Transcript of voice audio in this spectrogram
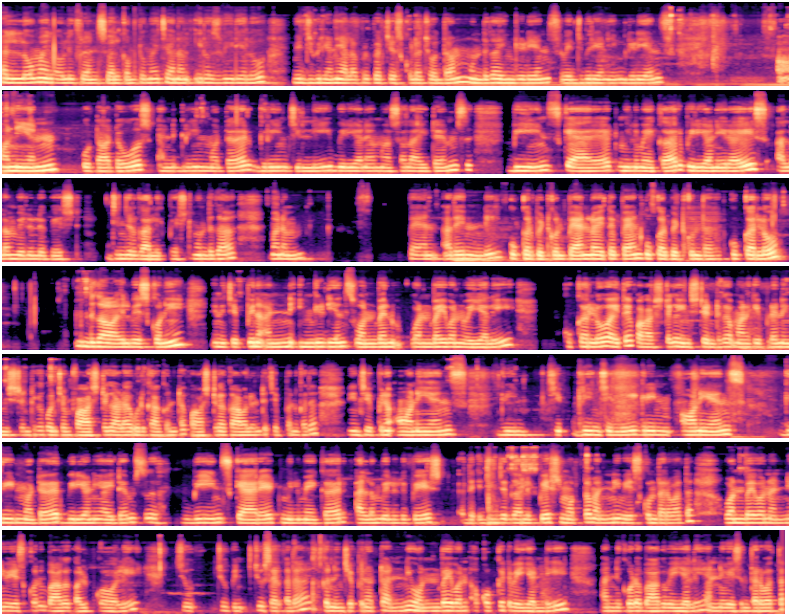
Hello my lovely friends welcome to my channel ఈరోజు వీడియోలో veg biryani ఎలా ప్రిపేర్ చేసుకోవాలో చూద్దాం. ముందుగా ingredients veg biryani ingredients onion potatoes and green matar green chilli biryani masala items beans carrot meal maker biryani rice అల్లం వెల్లుల్లి paste ginger garlic paste ముందుగా మనం ప్యాన్ అదేనండి కుక్కర్ పెట్టుకొని ప్యాన్లో అయితే ప్యాన్ కుక్కర్ పెట్టుకుంటారు కుక్కర్లో ముందుగా ఆయిల్ వేసుకొని నేను చెప్పిన అన్ని ingredients one by one by one వేయాలి. కుక్కర్లో అయితే ఫాస్ట్గా ఇన్స్టెంట్గా మనకి ఎప్పుడైనా ఇన్స్టెంట్గా కొంచెం ఫాస్ట్గా అడావుడి కాకుండా ఫాస్ట్గా కావాలంటే చెప్పాను కదా నేను చెప్పిన ఆనియన్స్ గ్రీన్ చి green chilli green onions green matar biryani items beans carrot meal maker అల్లం వెల్లుల్లి పేస్ట్ అదే జింజర్ గార్లిక్ పేస్ట్ మొత్తం అన్నీ వేసుకున్న తర్వాత వన్ బై వన్ అన్నీ వేసుకొని బాగా కలుపుకోవాలి. చూ చూపి చూసారు కదా? ఇక్కడ నేను చెప్పినట్టు అన్నీ వన్ బై వన్ ఒక్కొక్కటి వేయండి. అన్నీ కూడా బాగా వేయాలి. అన్నీ వేసిన తర్వాత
